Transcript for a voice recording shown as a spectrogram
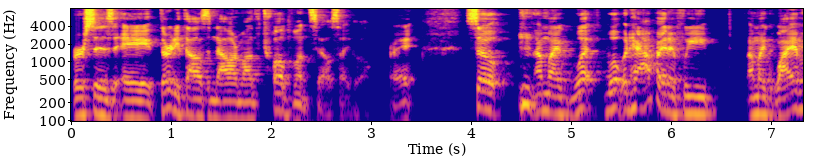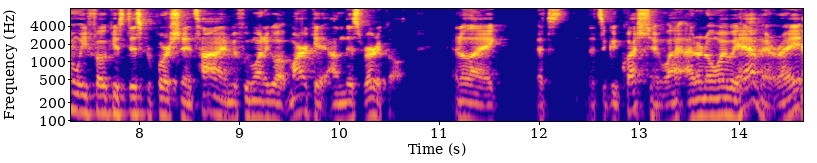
versus a thirty thousand dollar month, twelve month sales cycle, right? So I'm like, what what would happen if we? I'm like, why haven't we focused disproportionate time if we want to go up market on this vertical? And they're like, that's that's a good question. Why I don't know why we haven't, right?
